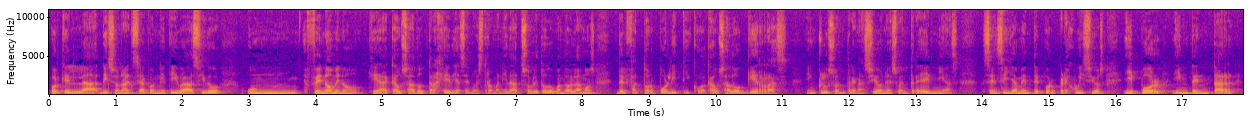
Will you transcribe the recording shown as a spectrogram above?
porque la disonancia cognitiva ha sido un fenómeno que ha causado tragedias en nuestra humanidad, sobre todo cuando hablamos del factor político, ha causado guerras incluso entre naciones o entre etnias, sencillamente por prejuicios y por intentar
